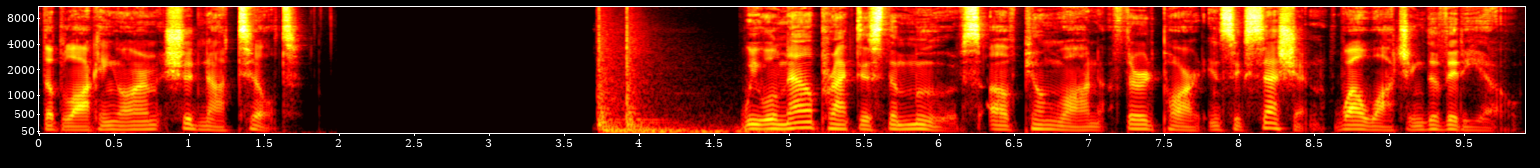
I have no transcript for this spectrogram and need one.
The blocking arm should not tilt. We will now practice the moves of Pyeongwon third part in succession while watching the video.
